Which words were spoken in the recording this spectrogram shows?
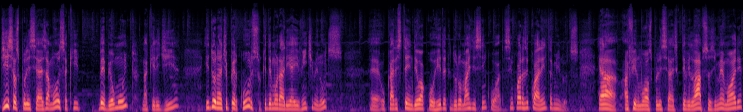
Disse aos policiais a moça que bebeu muito naquele dia e durante o percurso, que demoraria aí 20 minutos, é, o cara estendeu a corrida que durou mais de 5 horas, 5 horas e 40 minutos. Ela afirmou aos policiais que teve lapsos de memória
